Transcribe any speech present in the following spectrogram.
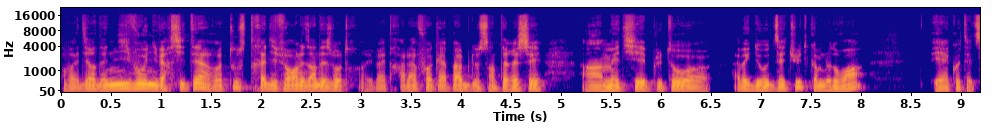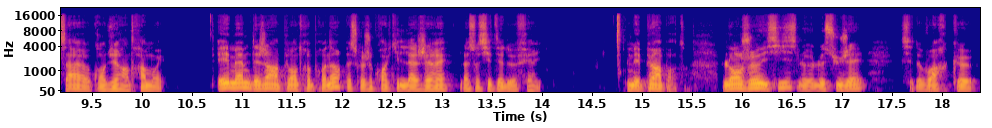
on va dire, des niveaux universitaires tous très différents les uns des autres. Il va être à la fois capable de s'intéresser à un métier plutôt euh, avec de hautes études comme le droit, et à côté de ça, euh, conduire un tramway. Et même déjà un peu entrepreneur, parce que je crois qu'il l'a géré, la société de ferry. Mais peu importe. L'enjeu ici, le sujet, c'est de voir que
